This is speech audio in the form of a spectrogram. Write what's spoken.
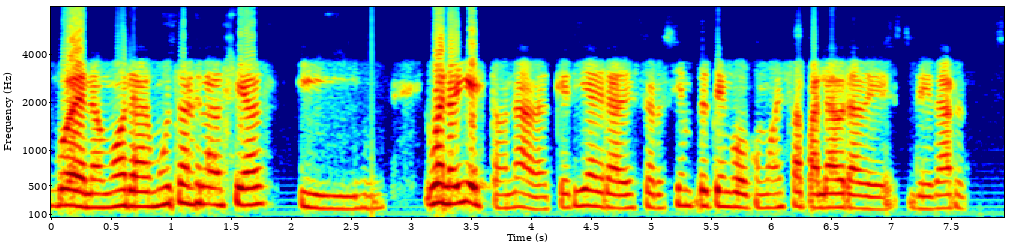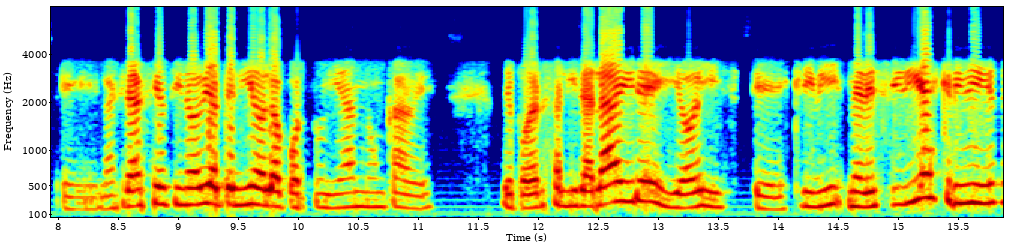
Bueno, Mora, muchas gracias. Y, bueno, y esto, nada, quería agradecer. Siempre tengo como esa palabra de, dar eh, las gracias y no había tenido la oportunidad nunca de, poder salir al aire y hoy eh, escribí, me decidí a escribir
